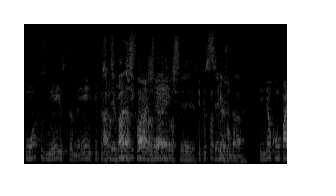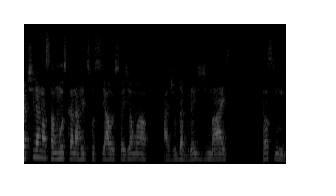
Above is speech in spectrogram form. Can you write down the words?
com outros meios também. Tem Ah, pessoas tem que várias indicam a formas né, de gente. você Tem pessoas ser que vão- ajudado. Entendeu? Compartilha a nossa música na rede social, isso aí já é uma ajuda grande demais. Então, assim,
